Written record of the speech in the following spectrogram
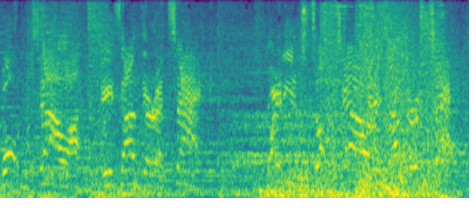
Bottom tower is under attack. Radiant's top tower is under attack.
